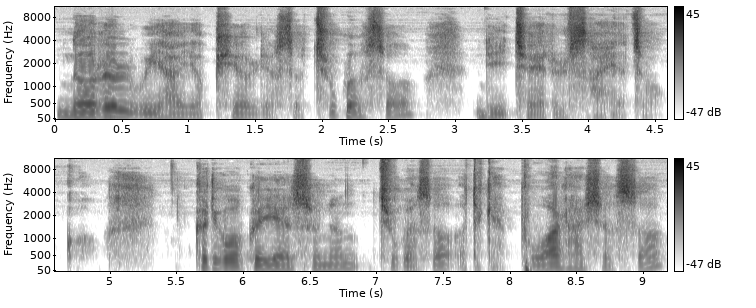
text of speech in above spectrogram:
너를 위하여 피 흘려서 죽어서 네 죄를 사해 줬고 그리고 그 예수는 죽어서 어떻게 부활하셔서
